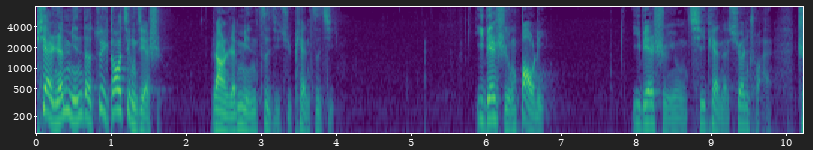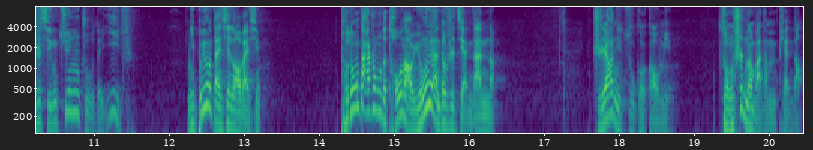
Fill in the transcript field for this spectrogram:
骗人民的最高境界是，让人民自己去骗自己。一边使用暴力，一边使用欺骗的宣传，执行君主的意志。你不用担心老百姓，普通大众的头脑永远都是简单的。只要你足够高明。总是能把他们骗到。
